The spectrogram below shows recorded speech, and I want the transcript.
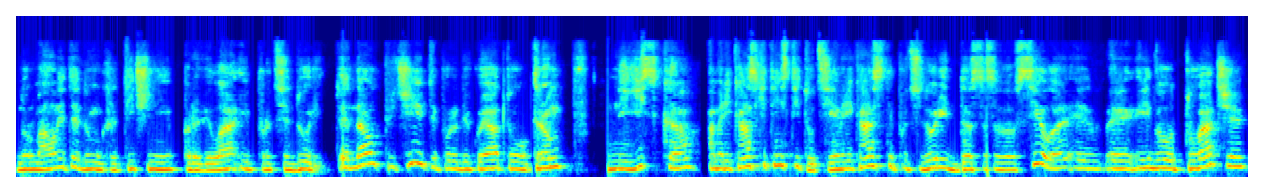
нормалните демократични правила и процедури. Една от причините, поради която Тръмп не иска американските институции, американските процедури да са в сила, е, е, идва от това, че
